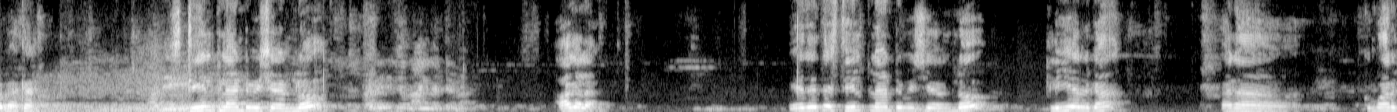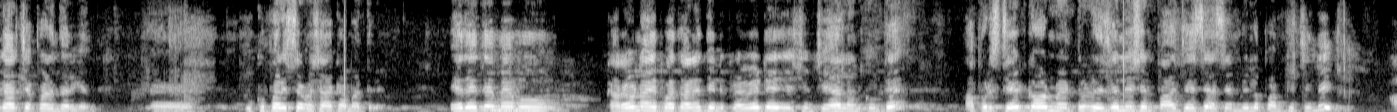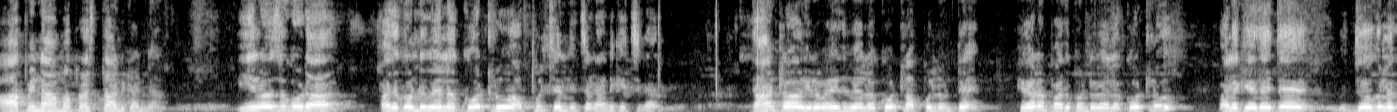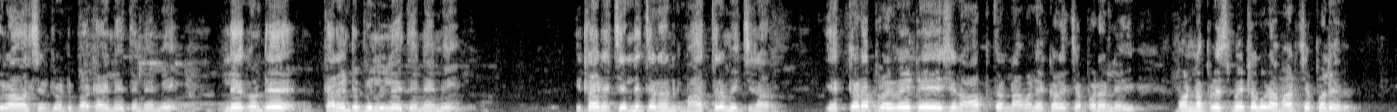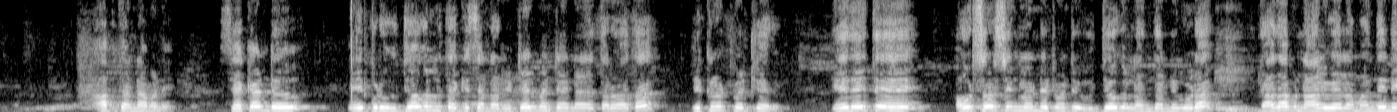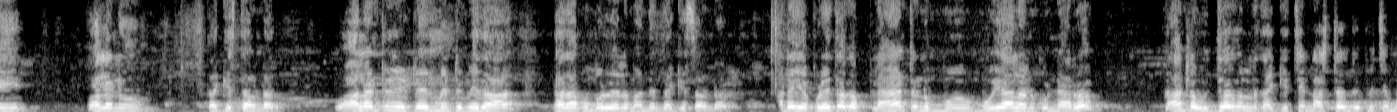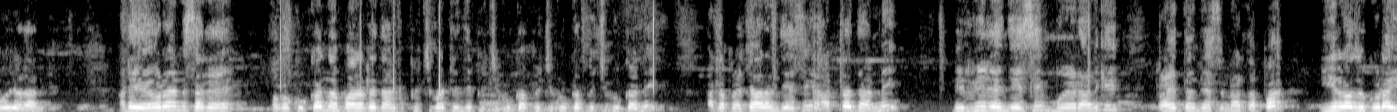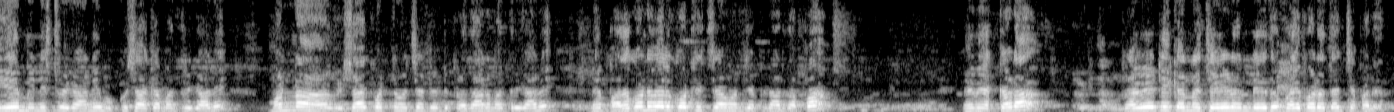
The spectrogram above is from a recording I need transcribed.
Prabhakar steel plant విషయంలో ఆగల. ఏదైతే steel plant విషయంలో క్లియర్గా ఆయన కుమార్ గారు చెప్పడం జరిగింది. ఉక్కు పరిశ్రమ శాఖ మంత్రి. ఏదైతే మేము కరోనా అయిపోతానే దీన్ని ప్రైవేటైజేషన్ చేయాలనుకుంటే అప్పుడు స్టేట్ గవర్నమెంట్ రెజల్యూషన్ పాస్ చేసి అసెంబ్లీలో పంపించింది. ఆపినామా ప్రస్తుతానికి అన్నారు ఈరోజు కూడా పదకొండు వేల కోట్లు అప్పులు చెల్లించడానికి ఇచ్చినారు. దాంట్లో ఇరవై ఐదు వేల కోట్లు అప్పులు ఉంటే కేవలం పదకొండు వేల కోట్లు వాళ్ళకి ఏదైతే ఉద్యోగులకు రావాల్సినటువంటి బకాయిలు అయితేనేమి లేకుంటే కరెంటు బిల్లులు అయితేనేమి ఇట్లాంటివి చెల్లించడానికి మాత్రం ఇచ్చినారు. ఎక్కడ ప్రైవేటైజేషన్ ఆపుతున్నామని ఎక్కడ చెప్పడం లేదు. మొన్న ప్రెస్ మీట్లో కూడా ఆ మాట చెప్పలేదు. ఆపుతున్నామని. సెకండ్ ఇప్పుడు ఉద్యోగులను తగ్గిస్తున్నారు రిటైర్మెంట్ అయిన తర్వాత రిక్రూట్మెంట్ లేదు. ఏదైతే అవుట్సోర్సింగ్లో ఉండేటువంటి ఉద్యోగులందరినీ కూడా దాదాపు నాలుగు వేల మందిని వాళ్ళను తగ్గిస్తూ ఉన్నారు. వాలంటరీ రిటైర్మెంట్ మీద దాదాపు మూడు వేల మందిని తగ్గిస్తూ ఉన్నారు. అంటే ఎప్పుడైతే ఒక ప్లాంట్ను మూ మూయాలనుకున్నారో దాంట్లో ఉద్యోగులను తగ్గించి నష్టం చూపించి మూయడానికి. అంటే ఎవరైనా సరే ఒక కుక్కను చంపాలంటే దానికి పిచ్చి పట్టింది పిచ్చి కుక్క పిచ్చి కుక్క పిచ్చి కుక్క అని అట్లా ప్రచారం చేసి అట్లా దాన్ని నిర్వీర్యం చేసి మూయడానికి ప్రయత్నం చేస్తున్నారు తప్ప ఈరోజు కూడా ఏ మినిస్టర్ కానీ ఉక్కు శాఖ మంత్రి కానీ మొన్న విశాఖపట్నం వచ్చినటువంటి ప్రధానమంత్రి కానీ మేము పదకొండు వేల కోట్లు ఇచ్చామని చెప్పినారు తప్ప మేము ఎక్కడా ప్రైవేటీకరణ చేయడం లేదు భయపడొద్దని చెప్పలేదు.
